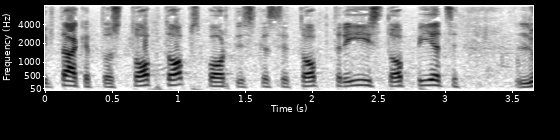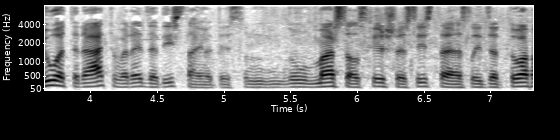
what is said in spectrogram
ir tā, ka tos top, top sportistus, kas ir top 3, top 5, ļoti reti var redzēt izstājoties. Un, nu, Marcels Hiršers izstājās līdz ar to.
